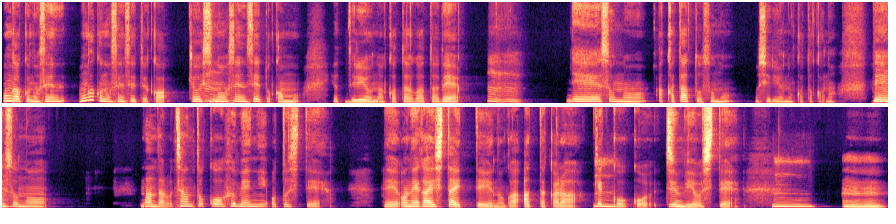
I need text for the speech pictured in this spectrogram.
う、音楽のせん、音楽の先生というか、教室の先生とかもやってるような方々で、うんうん。で、その、あ、方とその、お知り合いの方かな。で、うんその、なんだろう、ちゃんとこう、譜面に落として、で、お願いしたいっていうのがあったから、うん結構こう、準備をして、うん。うんうん。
